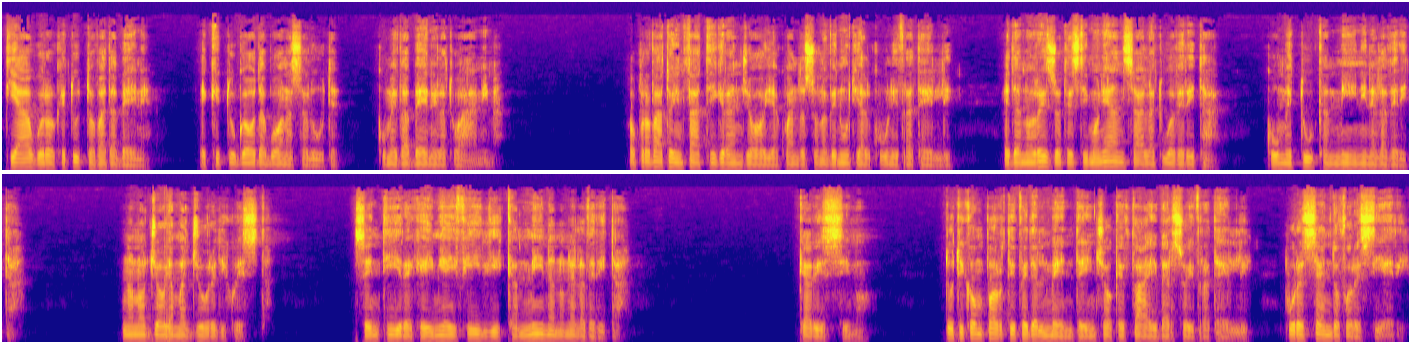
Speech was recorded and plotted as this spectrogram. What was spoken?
ti auguro che tutto vada bene e che tu goda buona salute, come va bene la tua anima. Ho provato infatti gran gioia quando sono venuti alcuni fratelli ed hanno reso testimonianza alla tua verità, come tu cammini nella verità. Non ho gioia maggiore di questa, sentire che i miei figli camminano nella verità. Carissimo, tu ti comporti fedelmente in ciò che fai verso i fratelli, pur essendo forestieri.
